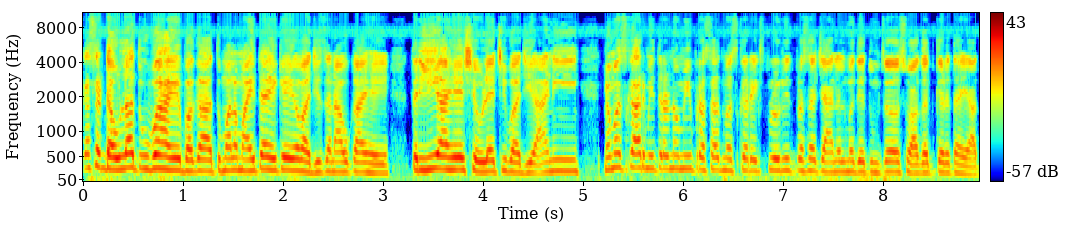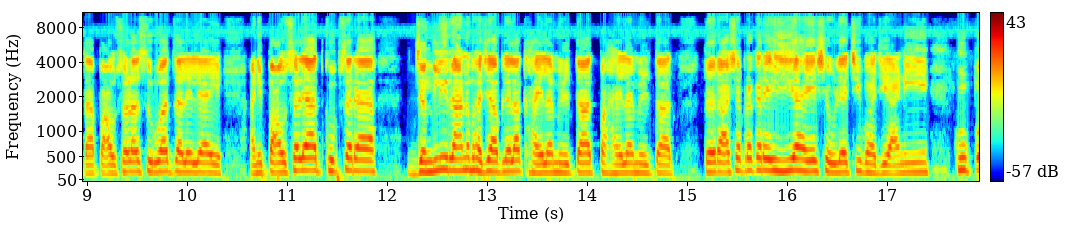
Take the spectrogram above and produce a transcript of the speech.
कसं डौलात उभं आहे बघा तुम्हाला माहीत आहे की या भाजीचं नाव काय आहे? तर ही आहे शेवल्याची भाजी आणि नमस्कार मित्रांनो मी प्रसाद मस्कर एक्सप्लोर विथ प्रसाद चॅनलमध्ये तुमचं स्वागत करत आहे. आता पावसाळा सुरुवात झालेली आहे आणि पावसाळ्यात खूप साऱ्या जंगली रानभाज्या आपल्याला खायला मिळतात पाहायला मिळतात. तर अशा प्रकारे ही आहे शेवल्याची भाजी आणि खूप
